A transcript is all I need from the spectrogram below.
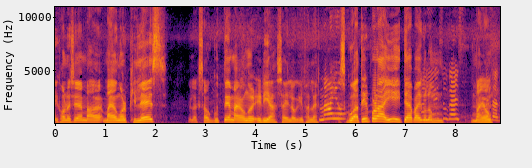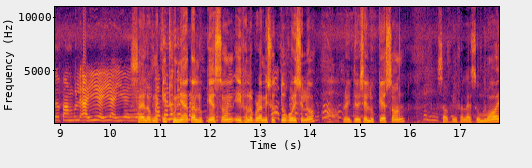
এইখন হৈছে মায়ঙৰ ভিলেজ এইবিলাক চাওক গোটেই মায়ঙৰ এৰিয়া চাই লওক এইফালে। গুৱাহাটীৰ পৰা আহি এতিয়া পাই গ'লোঁ মায়ং। চাই লওক না কি ধুনীয়া এটা লোকেশ্যন এইফালৰ পৰা আমি শ্বুটটো কৰিছিলোঁ। আৰু এইটো হৈছে লোকেশ্যন চাওক এইফালে আছোঁ মই।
